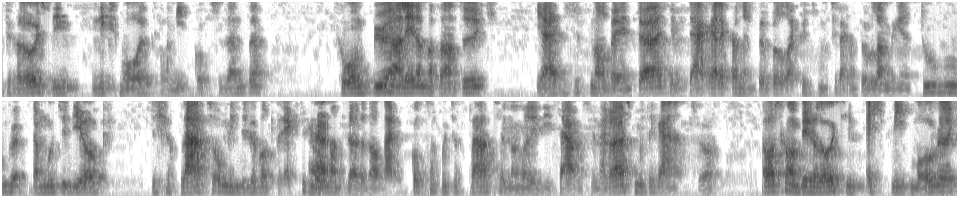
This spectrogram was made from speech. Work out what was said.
virologisch gezien niks mogelijk voor niet-kopstudenten. Gewoon puur en alleen omdat dat natuurlijk, ja, die zitten al bij hun thuis, die hebben daar eigenlijk al een bubbel, dan kun je, moet je daar een bubbel aan beginnen toevoegen. Dan moeten die ook zich verplaatsen om in die bubbel terecht te komen, Ja. want die zouden dan naar een kotsaf moeten verplaatsen en dan zouden die s'avonds weer naar huis moeten gaan enzovoort. Dat was gewoon virologisch gezien echt niet mogelijk.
